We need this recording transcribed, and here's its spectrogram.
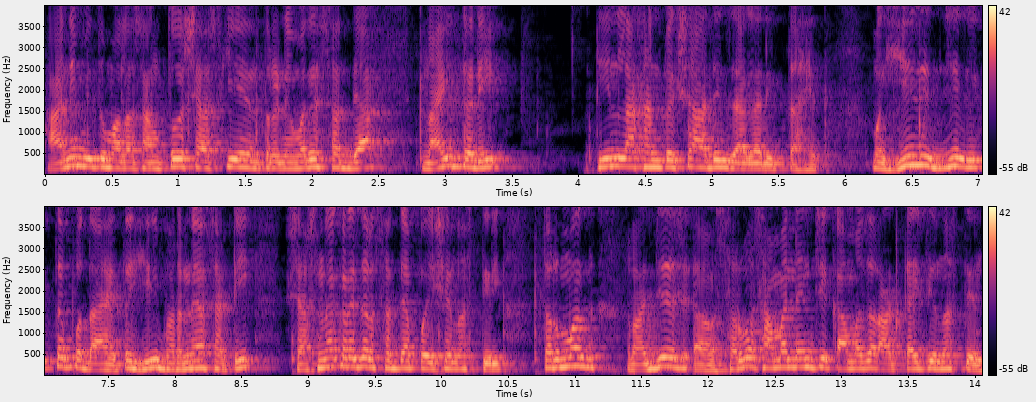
आणि मी तुम्हाला सांगतो शासकीय यंत्रणेमध्ये सध्या नाहीतरी तीन लाखांपेक्षा अधिक जागा रिक्त आहेत. मग ही जी जी रिक्त पदं आहेत ही भरण्यासाठी शासनाकडे जर सध्या पैसे नसतील तर मग राज्य सर्वसामान्यांची कामं जर अटकायची नसतील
